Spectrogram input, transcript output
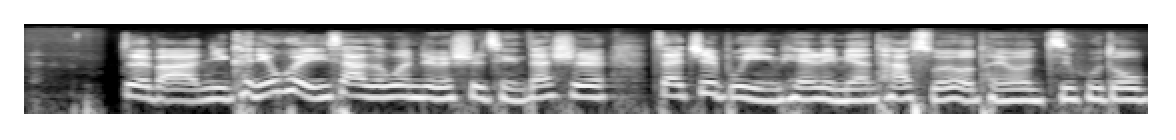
对吧？你肯定会一下子问这个事情。但是在这部影片里面，他所有朋友几乎都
